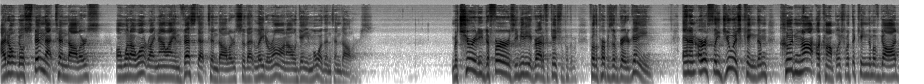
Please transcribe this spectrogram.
I don't go spend that $10 on what I want right now. I invest that $10 so that later on I'll gain more than $10. Maturity defers immediate gratification for the, for the purpose of greater gain. And an earthly Jewish kingdom could not accomplish what the kingdom of God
